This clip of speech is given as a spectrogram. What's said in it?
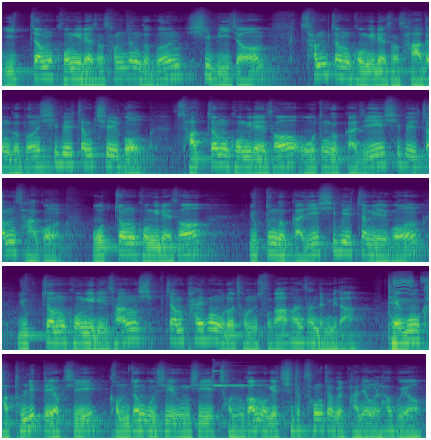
2.01에서 3등급은 12점, 3.01에서 4등급은 11.70, 4.01에서 5등급까지 11.40, 5.01에서 6등급까지 11.10, 6.01 이상 10.80으로 점수가 환산됩니다. 대구 가톨릭대 역시 검정고시 응시 전 과목의 취득 성적을 반영을 하고요.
